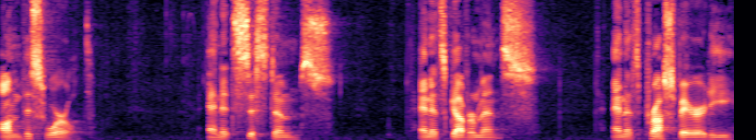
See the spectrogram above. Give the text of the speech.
on this world and its systems and its governments and its prosperity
